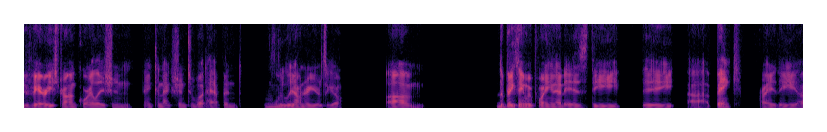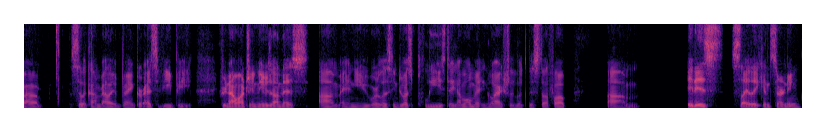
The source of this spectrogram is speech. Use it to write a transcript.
very strong correlation and connection to what happened literally 100 years ago. Um, the big thing we're pointing at is the the uh, bank, right? The uh, Silicon Valley Bank or SVB. If you're not watching news on this, um, and you are listening to us, please take a moment and go actually look this stuff up. Um, it is slightly concerning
